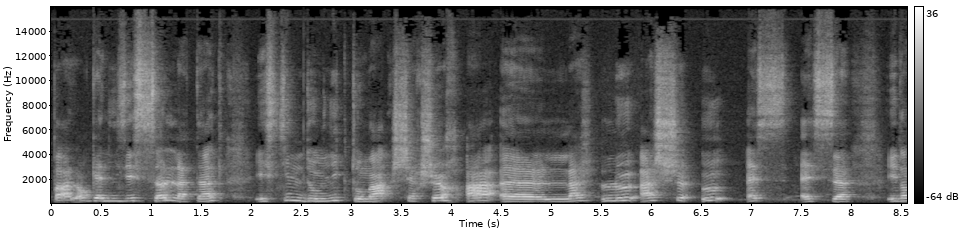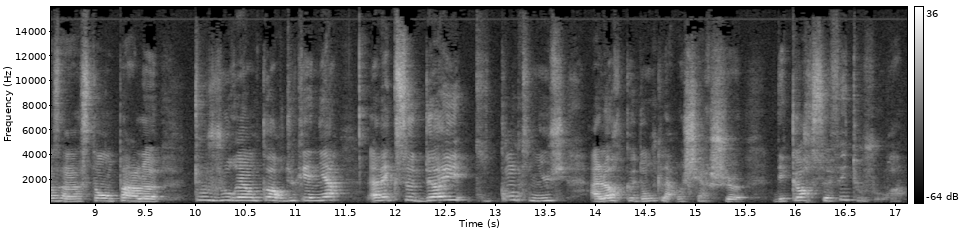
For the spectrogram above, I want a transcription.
pas organisé seule l'attaque, estime Dominique Thomas, chercheur à euh, le HESS. Et dans un instant, on parle toujours et encore du Kenya avec ce deuil qui continue alors que donc la recherche des corps se fait toujours.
